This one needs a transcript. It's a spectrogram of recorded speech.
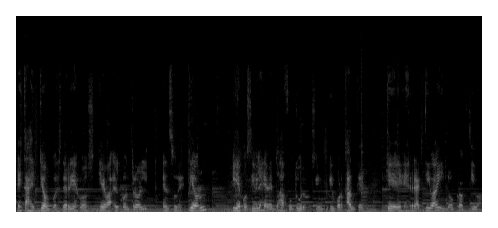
esta gestión pues, de riesgos lleva el control en su gestión y de posibles eventos a futuros, importante, que es reactiva y no proactiva.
